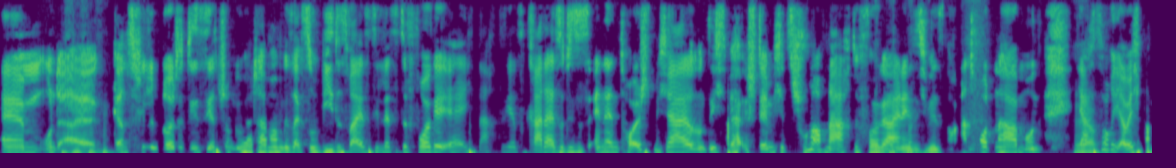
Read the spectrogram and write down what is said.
Ähm, und äh, ganz viele Leute, die es jetzt schon gehört haben, haben gesagt, so wie, das war jetzt die letzte Folge. Ich dachte jetzt gerade, also dieses Ende enttäuscht mich ja und ich, ja, ich stelle mich jetzt schon auf eine achte Folge ein. Also ich will jetzt noch Antworten haben und ja, ja sorry, aber ich kann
